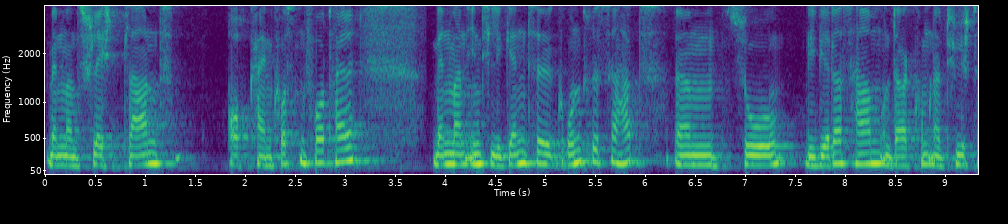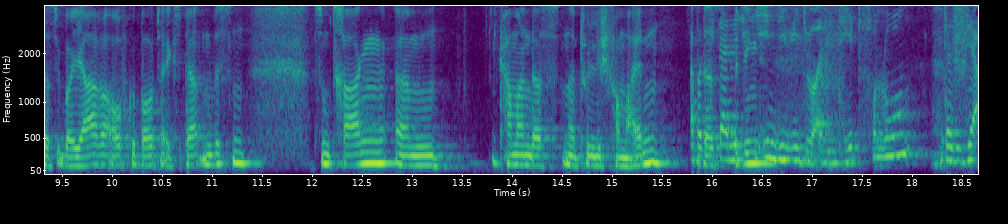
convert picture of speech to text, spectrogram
wenn man es schlecht plant, auch keinen Kostenvorteil wenn man intelligente Grundrisse hat, ähm, so wie wir das haben, und da kommt natürlich das über Jahre aufgebaute Expertenwissen zum Tragen, ähm, kann man das natürlich vermeiden. Aber das geht da nicht die Individualität verloren? Das ist ja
